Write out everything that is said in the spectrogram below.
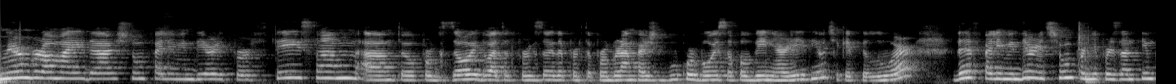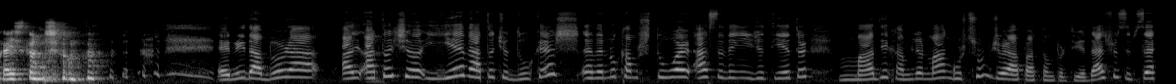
Mirëmbrëma Eda, shumë faleminderit për ftesën. Um, të përgëzoj, dua të të përgëzoj dhe për këtë program kaq të bukur Voice of Albania Radio që ke filluar dhe faleminderit shumë për një prezantim kaq të këndshëm. Enrida bëra ato që je dhe ato që dukesh, edhe nuk kam shtuar as edhe një gjë tjetër, madje kam lënë mangut shumë gjëra pa thënë për ty e dashur sepse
